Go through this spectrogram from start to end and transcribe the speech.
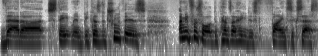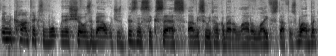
that uh, statement because the truth is, I mean, first of all, it depends on how you define success in the context of what this show is about, which is business success. Obviously, we talk about a lot of life stuff as well, but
